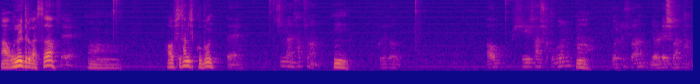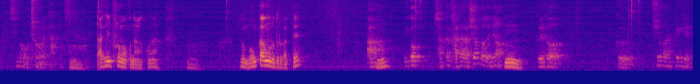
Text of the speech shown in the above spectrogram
아, 오늘 들어갔어? 네. 어, 9시 39분. 네. 10만 4천 원. 음. 그래서 9시 49분, 어. 12시 반, 14시 반 다 10만 5천 원에 다 팔았어요. 어, 딱1% 먹고 나왔구나. 어. 이거 몸깡으로 들어갔대? 아, 이거 잠깐 가다가 쉬었거든요. 음. 그래서 그 쉬어가는 페이지에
